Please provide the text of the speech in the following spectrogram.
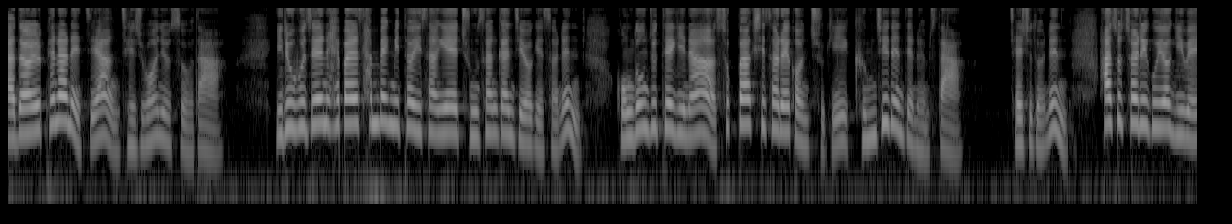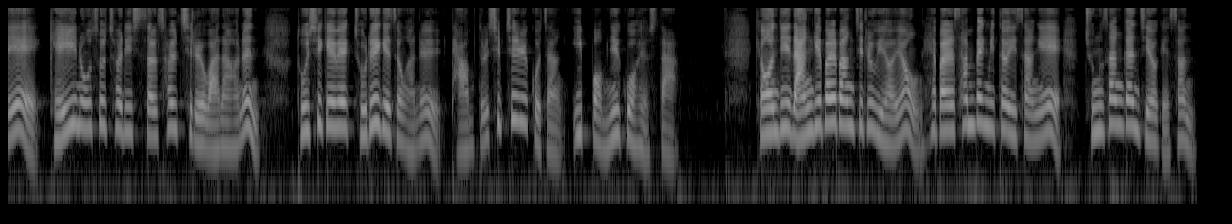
다덜 페나네지양 제주원 뉴스오다. 이루 후젠 해발 300m 이상의 중산간 지역에서는 공동주택이나 숙박시설의 건축이 금지된 데는 흡사. 제주도는 하수처리 구역 이외에 개인 오수 처리 시설 설치를 완화하는 도시계획 조례 개정안을 다음 달 17일 고장 입법 예고하였다. 경원디 난개발 방지를 위하여 해발 300m 이상의 중산간 지역에선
